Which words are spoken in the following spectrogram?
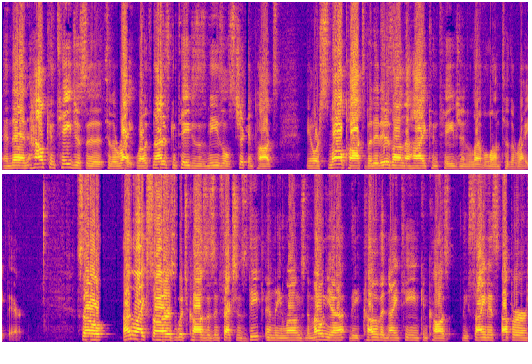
And then how contagious uh, to the right? Well, it's not as contagious as measles, chickenpox, you know, or smallpox, but it is on the high contagion level on to the right there. So Unlike SARS, which causes infections deep in the lungs, pneumonia, the COVID-19 can cause the sinus, upper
